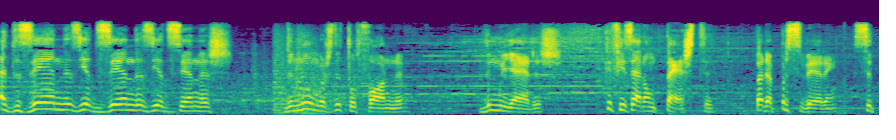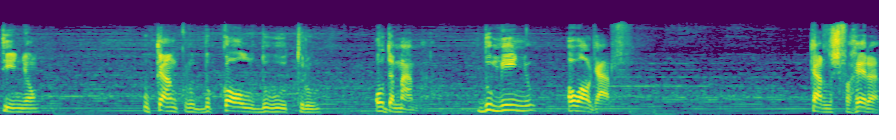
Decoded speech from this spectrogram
a dezenas e a dezenas e a dezenas de números de telefone de mulheres que fizeram teste para perceberem se tinham o cancro do colo do útero ou da mama, do Minho ou Algarve. Carlos Ferreira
